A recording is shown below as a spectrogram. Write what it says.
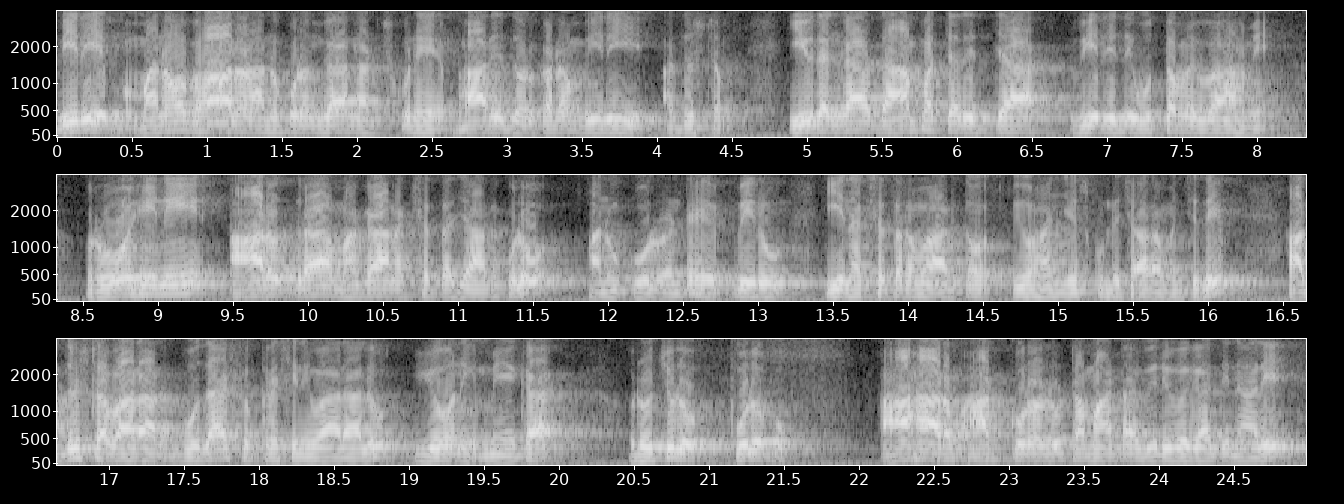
వీరి మనోభావాలను అనుగుణంగా నడుచుకునే భార్య దొరకడం వీరి అదృష్టం. ఈ విధంగా దాంపత్య రీత్యా వీరిది ఉత్తమ వివాహమే. రోహిణి ఆరుద్ర మగా నక్షత్ర జాతకులు అనుకూలు అంటే వీరు ఈ నక్షత్రం వారితో వివాహం చేసుకుంటే చాలా మంచిది. అదృష్ట వారాలు బుధ శుక్ర శనివారాలు యోని మేక రుచులు పులుపు ఆహారం ఆకుకూరలు టమాటా విరివిగా తినాలి.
